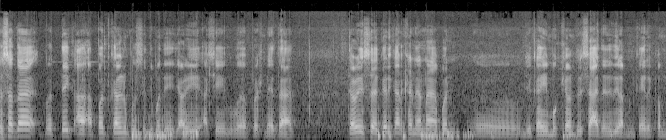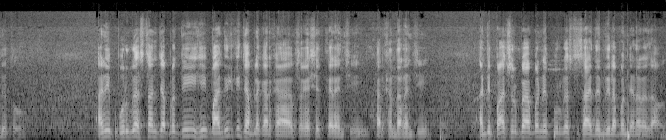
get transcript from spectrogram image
तसं आता प्रत्येक आपत्कालीन परिस्थितीमध्ये ज्यावेळी असे व- प्रश्न येतात त्यावेळी सहकारी कारखान्यांना आपण जे काही मुख्यमंत्री सहायता निधी आपण काही रक्कम देतो. आणि पूरग्रस्तांच्या प्रती ही बांधिलकीच आपल्या कारखा सगळ्या शेतकऱ्यांची कारखानदारांची. आणि ते पाच रुपये आपण हे पूरग्रस्त सहायता निधीला आपण देणारच आहोत.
